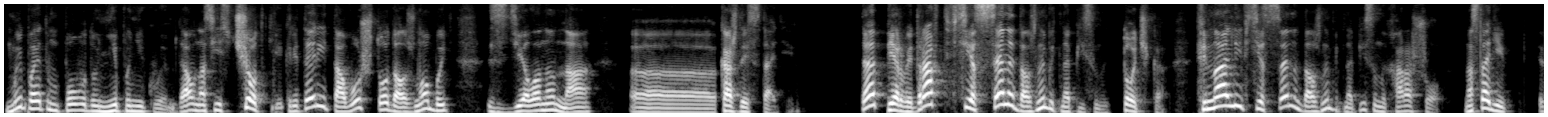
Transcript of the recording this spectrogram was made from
мы по этому поводу не паникуем, да, у нас есть четкие критерии того, что должно быть сделано на э, каждой стадии. Да, первый драфт, все сцены должны быть написаны, точка. Финальный, все сцены должны быть написаны хорошо. На стадии э,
